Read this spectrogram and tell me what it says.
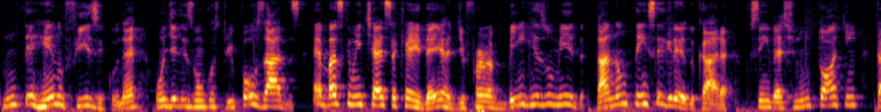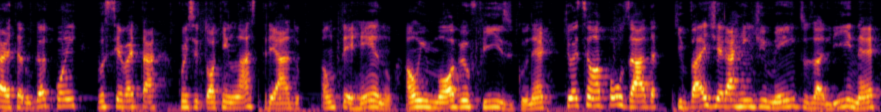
num terreno físico, né? Onde eles vão construir pousadas. É basicamente essa que é a ideia de forma bem resumida, tá? Não tem segredo, cara. Você investe num token, Tartaruga Coin, você vai estar tá com esse token lastreado a um terreno, a um imóvel físico, né? Que vai ser uma pousada que vai gerar rendimentos ali, né?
